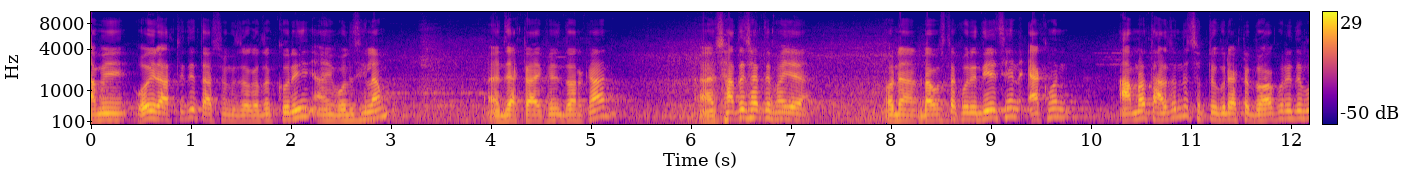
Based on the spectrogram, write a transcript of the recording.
আমি ওই রাত্রিতে তার সঙ্গে যোগাযোগ করি আমি বলেছিলাম যে একটা আইপিএস দরকার। সাথে সাথে ভাইয়া ওটা ব্যবস্থা করে দিয়েছেন। এখন আমরা তার জন্য ছোট্ট করে একটা দোয়া করে দেব।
